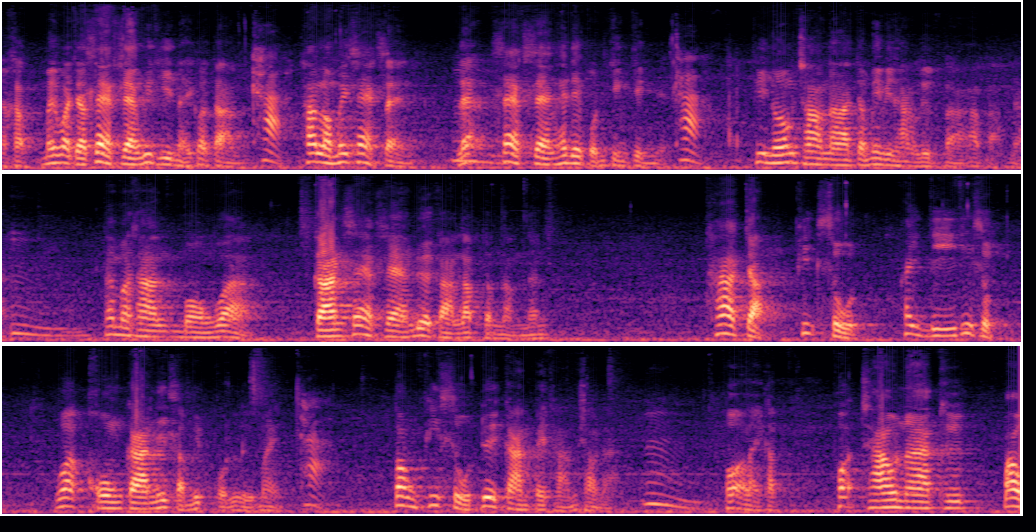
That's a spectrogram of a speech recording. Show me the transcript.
นะครับไม่ว่าจะแทรกแซงวิธีไหนก็ตาม ค่ะ ถ้าเราไม่แทรกแซงและอืม แทรกแซงให้ได้ผลจริงๆเนี่ยค่ะ พี่น้องชาวนาจะไม่มีทางลืมตาอ้าปากได้ อืม ท่านประธานมองว่าการแทรกแซงด้วยการรับจำนำนั้น ถ้าจะพิสูจน์ให้ดีที่สุดว่าโครงการนี้สำเร็จผลหรือไม่ ค่ะ ต้องพิสูจน์ด้วยการไปถามชาวนา อืม เพราะอะไรครับ เพราะชาวนาคือเป้า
